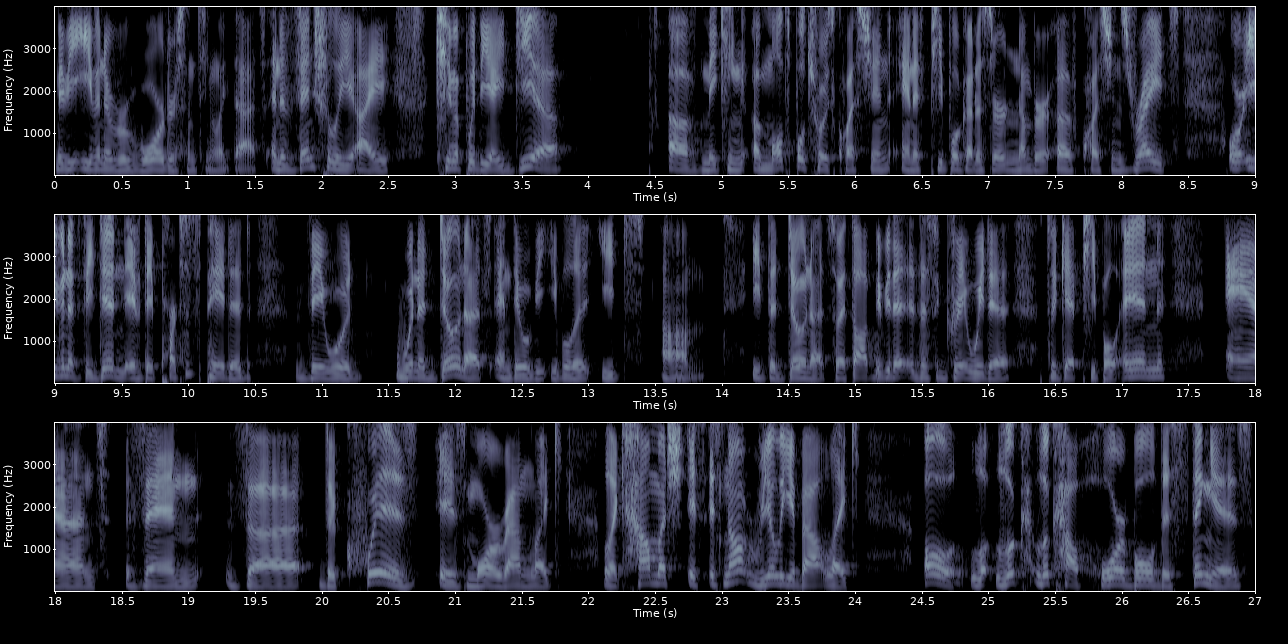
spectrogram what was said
maybe even a reward or something like that. And eventually I came up with the idea of making a multiple choice question and if people got a certain number of questions right or even if they didn't if they participated they would win a donut and they would be able to eat um, eat the donut so i thought maybe that, that's a great way to to get people in and then the the quiz is more around like like how much it's, it's not really about like oh look look how horrible this thing is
